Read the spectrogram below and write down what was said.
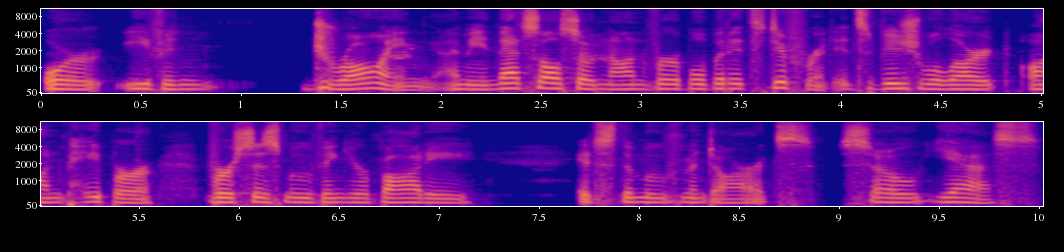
or even drawing. I mean, that's also nonverbal, but it's different. It's visual art on paper versus moving your body. It's the movement arts. So, yes.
